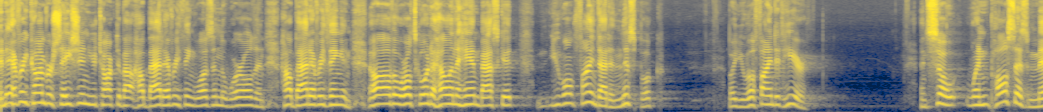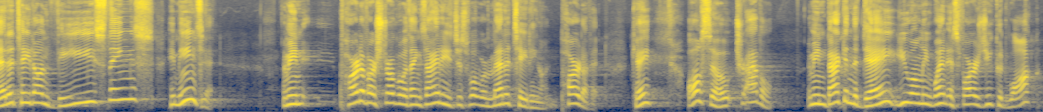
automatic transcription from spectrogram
In every conversation, you talked about how bad everything was in the world and how bad everything, and oh, the world's going to hell in a handbasket. You won't find that in this book, but you will find it here. And so when Paul says meditate on these things, he means it. I mean, part of our struggle with anxiety is just what we're meditating on, part of it, okay? Also, travel. I mean, back in the day, you only went as far as you could walk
